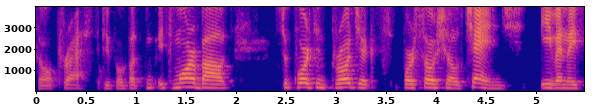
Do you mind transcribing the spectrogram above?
to oppressed people, but it's more about supporting projects for social change, even if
